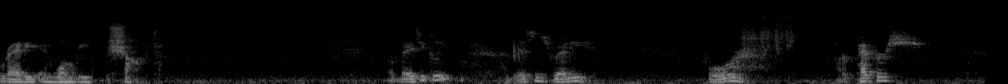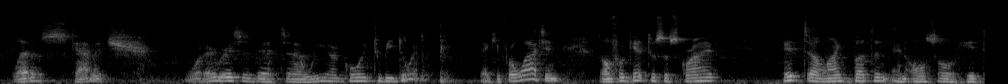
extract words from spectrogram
ready and won't be shocked basically this is ready for our peppers, lettuce, cabbage, whatever it is that uh, we are going to be doing. Thank you for watching. Don't forget to subscribe, hit the like button, and also hit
